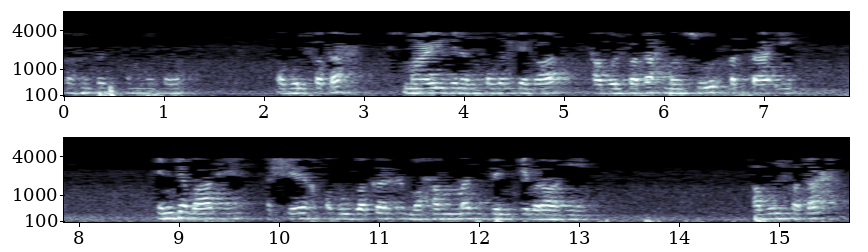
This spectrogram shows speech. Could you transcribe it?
کہاں تک ہم نے پڑھا۔ ابو الفتح، اسماعیل بن الفضل کے بعد ابو الفتح منصور فتائی ان کے بعد ہیں الشیخ ابو بکر محمد بن ابراہیم۔ ابو الفتح۔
